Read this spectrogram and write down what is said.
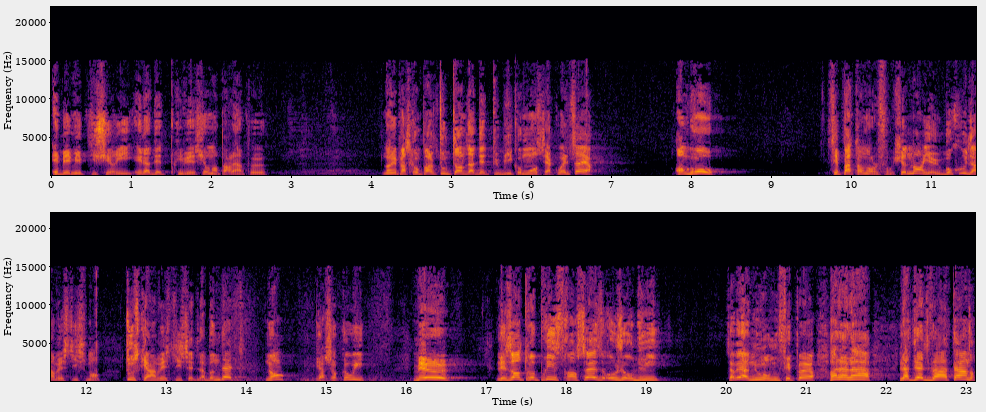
Eh bien, mes petits chéris, et la dette privée, si on en parlait un peu Non, mais parce qu'on parle tout le temps de la dette publique, au moins on sait à quoi elle sert. En gros, c'est pas tant dans le fonctionnement, il y a eu beaucoup d'investissements. Tout ce qui est investi, c'est de la bonne dette, non? Bien sûr que oui. Mais eux, les entreprises françaises aujourd'hui, vous savez, à nous, on nous fait peur. Oh là là, la dette va atteindre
